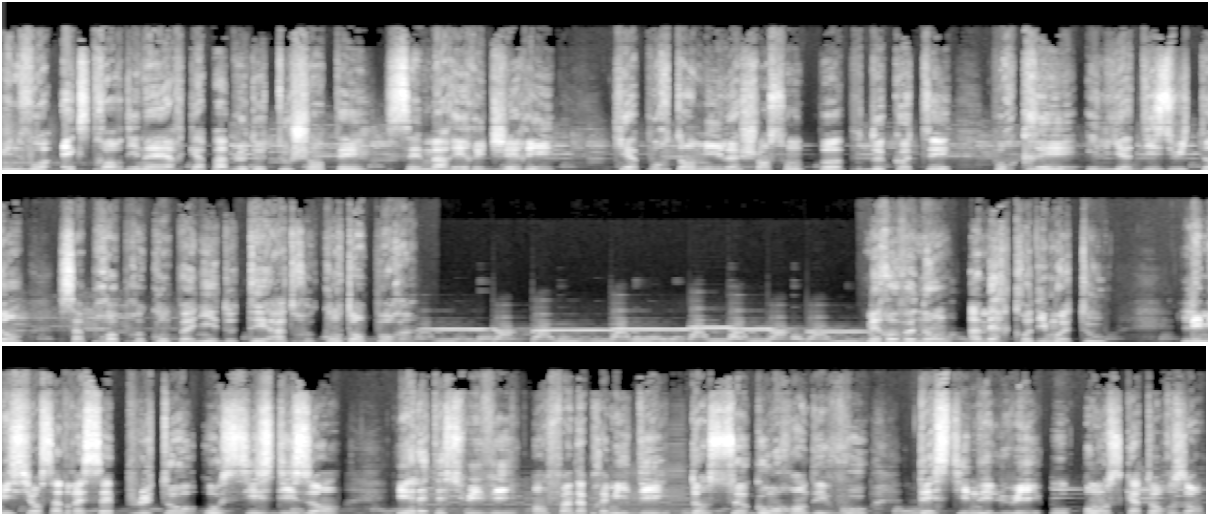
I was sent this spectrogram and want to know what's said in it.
Une voix extraordinaire, capable de tout chanter, c'est Marie Ruggieri, qui a pourtant mis la chanson pop de côté pour créer, il y a 18 ans, sa propre compagnie de théâtre contemporain. Mais revenons à Mercredi Moitou. L'émission s'adressait plutôt aux 6-10 ans et elle était suivie en fin d'après-midi d'un second rendez-vous destiné lui aux 11-14 ans.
